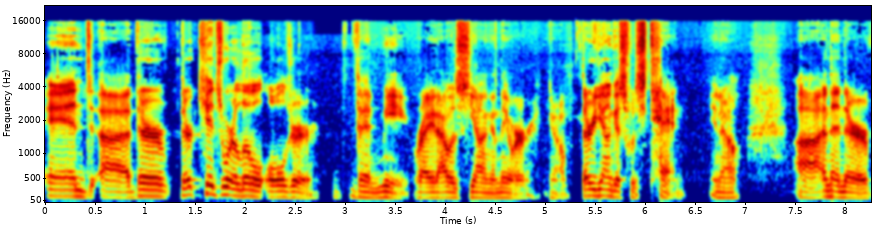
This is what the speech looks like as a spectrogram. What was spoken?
and uh, their their kids were a little older than me right i was young and they were you know their youngest was 10 you know uh, and then their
